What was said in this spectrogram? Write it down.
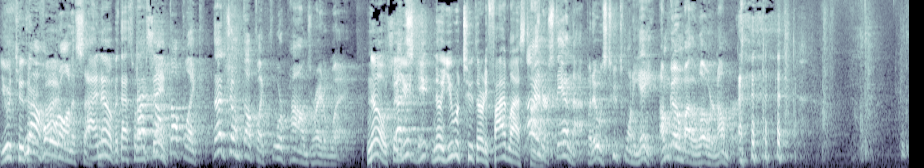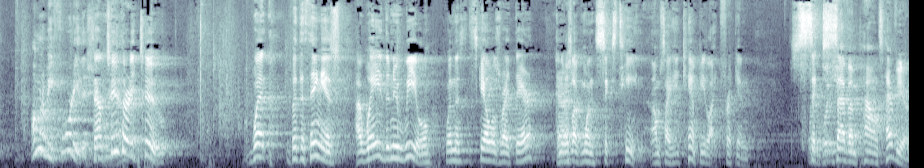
you were two thirty-five. Now hold on a second. I know, but that's what that I'm saying. That Jumped up like that jumped up like four pounds right away. No, so That's- you, you no, you were two thirty-five last time. I understand that, but it was 228. I'm going by the lower number. I'm going to be 40 this year. Now two thirty-two. When, but the thing is, I weighed the new wheel when the scale was right there, and it was like one sixteen. I was like, it can't be like freaking six, What- what- seven pounds heavier.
